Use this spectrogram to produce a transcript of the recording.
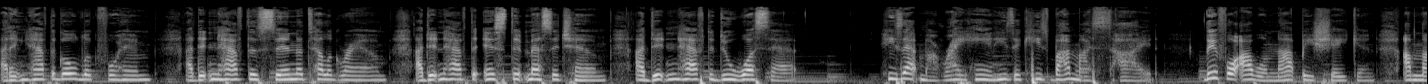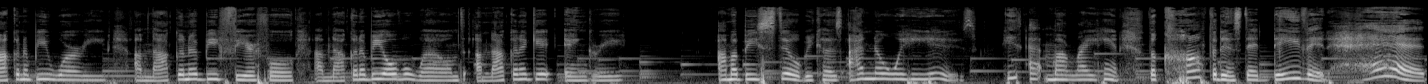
I didn't have to go look for him. I didn't have to send a telegram. I didn't have to instant message him. I didn't have to do WhatsApp. He's at my right hand. He's he's by my side. Therefore, I will not be shaken. I'm not going to be worried. I'm not going to be fearful. I'm not going to be overwhelmed. I'm not going to get angry. I'm going to be still because I know where He is. He's at my right hand. The confidence that David had,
